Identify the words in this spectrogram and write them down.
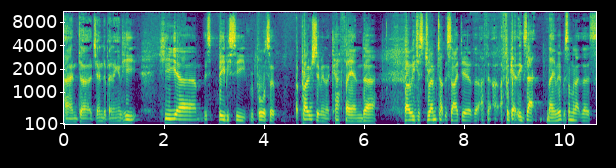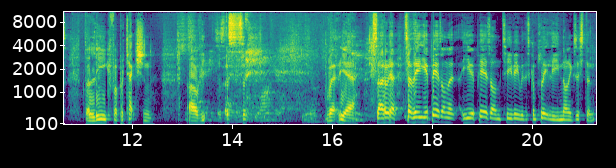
and uh, gender bending. And he he um, this BBC reporter approached him in a cafe and uh, Bowie just dreamt up this idea of the, I, th- I forget the exact name of it, but something like this, the League for Protection of. But yeah, so uh, so the, he appears on the he appears on TV with this completely non-existent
